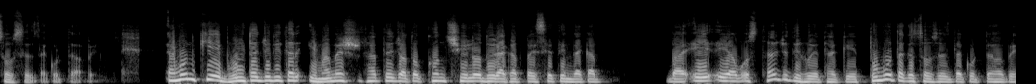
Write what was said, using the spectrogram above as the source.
সৌসেজদা করতে হবে। এমনকি এই ভুলটা যদি তার ইমামের সাথে যতক্ষণ ছিল, দুই রাকাত পাইছে, তিন রাকাত, বা এই এই অবস্থায় যদি হয়ে থাকে, তবুও তাকে সৌসেজদা করতে হবে।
